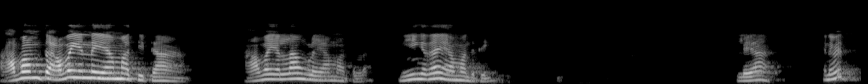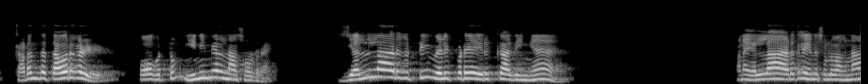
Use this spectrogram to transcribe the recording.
அவன் அவன் என்ன ஏமாத்திட்டான். அவன் எல்லாம் உங்களை ஏமாத்தலை. நீங்க தான் ஏமாந்துட்டீங்க. இல்லையா? எனவே கடந்த தவறுகள் போகட்டும். இனிமேல் நான் சொல்றேன். எல்லாருக்கிட்டையும் வெளிப்படையாக இருக்காதீங்க. ஆனா எல்லா இடத்துலயும் என்ன சொல்லுவாங்கன்னா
